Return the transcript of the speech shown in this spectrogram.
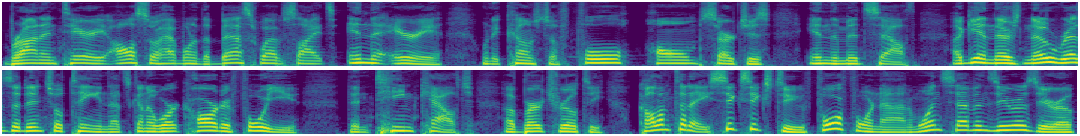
Brian and Terry also have one of the best websites in the area when it comes to full home searches in the Mid South. Again, there's no residential team that's going to work harder for you than Team Couch of Birch Realty. Call them today, 662 449 1700.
